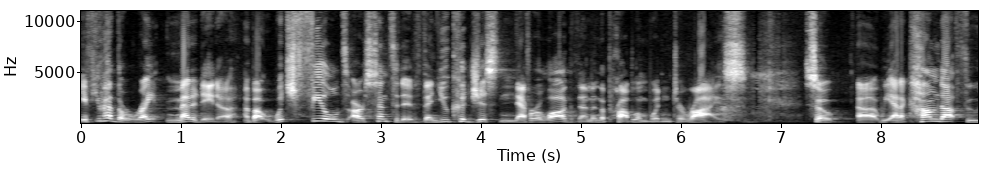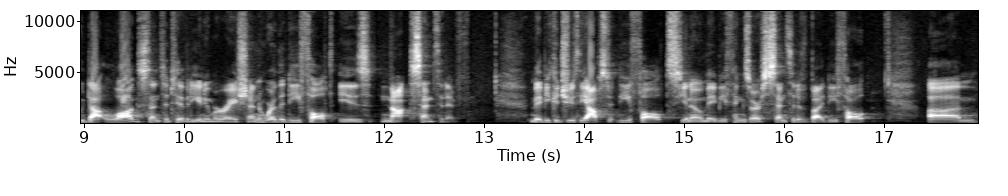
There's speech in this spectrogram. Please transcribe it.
if you had the right metadata about which fields are sensitive, then you could just never log them and the problem wouldn't arise. So uh, we add a com.foo.log sensitivity enumeration where the default is not sensitive. Maybe you could choose the opposite defaults. You know, maybe things are sensitive by default. Um,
